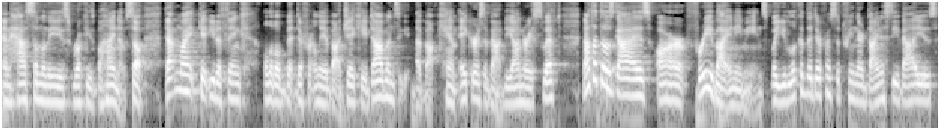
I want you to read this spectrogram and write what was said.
and have some of these rookies behind them. So that might get you to think a little bit differently about J.K. Dobbins, about Cam Akers, about D'Andre Swift. Not that those guys are free by any means, but you look at the difference between their dynasty values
